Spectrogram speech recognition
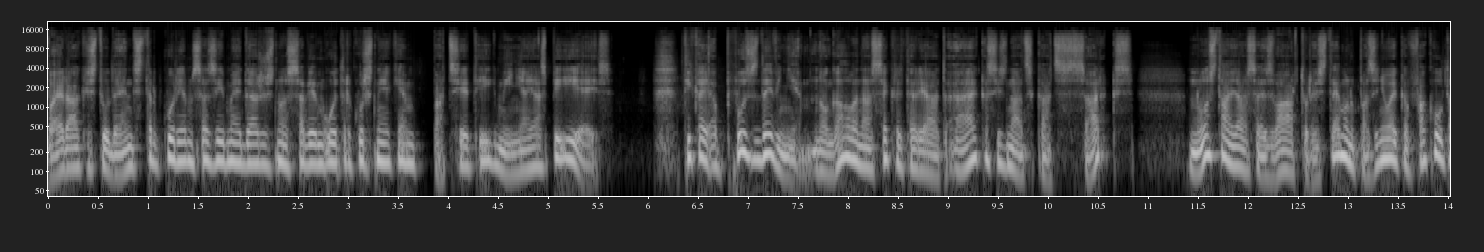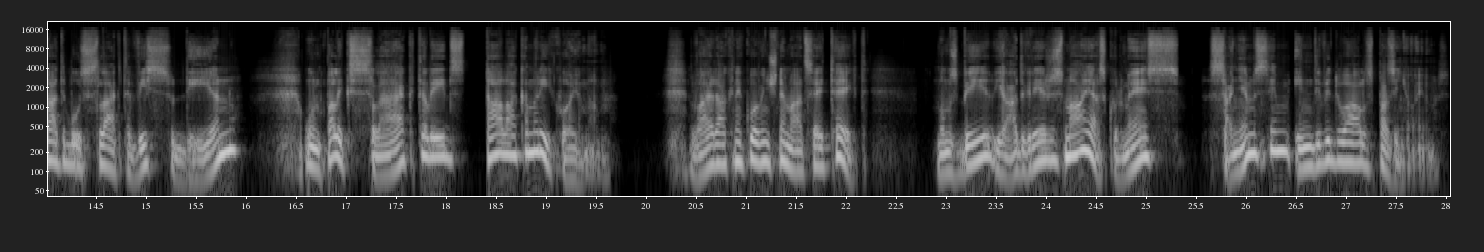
Vairāki studenti, starp kuriem sazīmēja dažus no saviem otrkursniekiem, pacietīgi mīņājās pie ieejas. Tikai ap pusdeviņiem no galvenās sekretariāta ēkas iznāca kāds sargs, nostājās aiz vārtu restēm un paziņoja, ka fakultāte būs slēgta visu dienu un paliks slēgta līdz tālākam rīkojumam. Vairāk neko viņš nemācīja teikt. Mums bija jāatgriežas mājās, kur mēs saņemsim individuālus paziņojumus.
